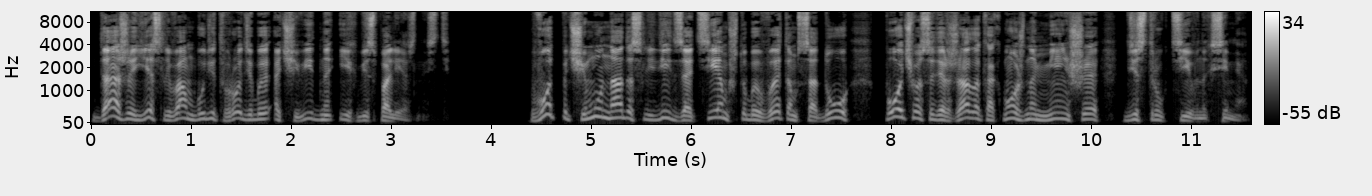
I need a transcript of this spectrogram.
даже если вам будет вроде бы очевидна их бесполезность. Вот почему надо следить за тем, чтобы в этом саду почва содержала как можно меньше деструктивных семян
